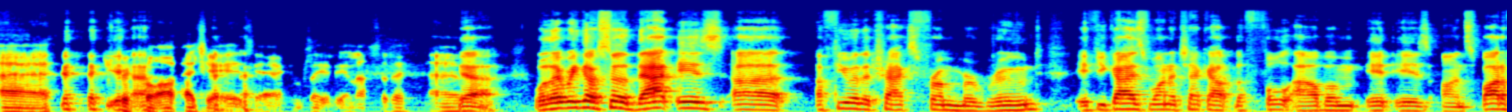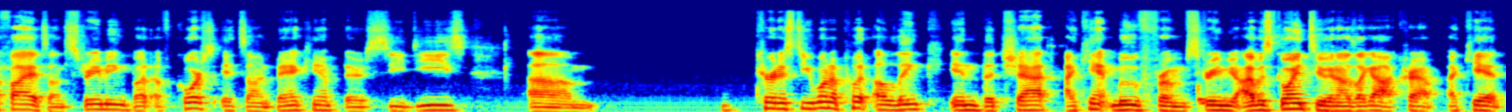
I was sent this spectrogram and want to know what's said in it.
uh, yeah. triple arpeggiators. Yeah, completely enough to do. Um, yeah. Well, there we go. So that is uh, a few of the tracks from Marooned. If you guys want to check out the full album, it is on Spotify. It's on streaming, but of course, it's on Bandcamp. There's CDs. Um, Curtis, do you want to put a link in the chat? I can't move from StreamYard. I was going to, and I was like, "Ah, crap! I can't.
